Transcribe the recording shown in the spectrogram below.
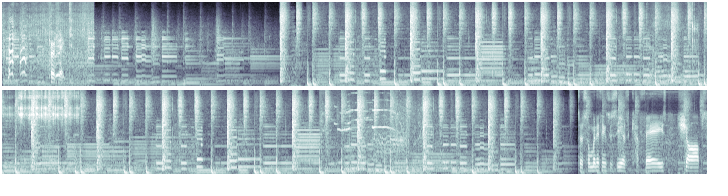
Perfect. There's so many things to see as cafes, shops,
